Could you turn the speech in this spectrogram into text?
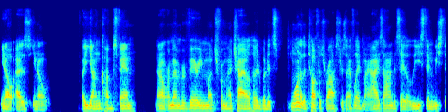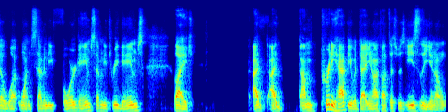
You know, as you know, a young Cubs fan, I don't remember very much from my childhood, but it's one of the toughest rosters I've laid my eyes on to say the least. And we still what won 74 games, 73 games. Like I I I'm pretty happy with that. You know, I thought this was easily, you know,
